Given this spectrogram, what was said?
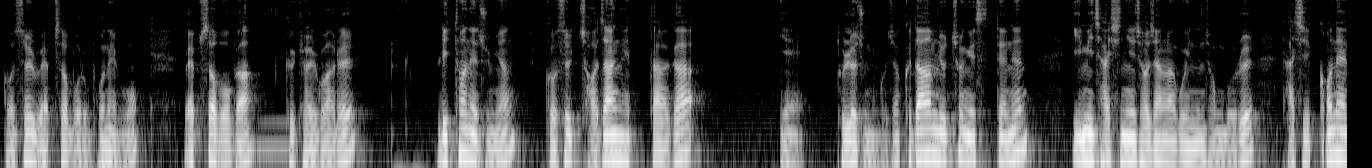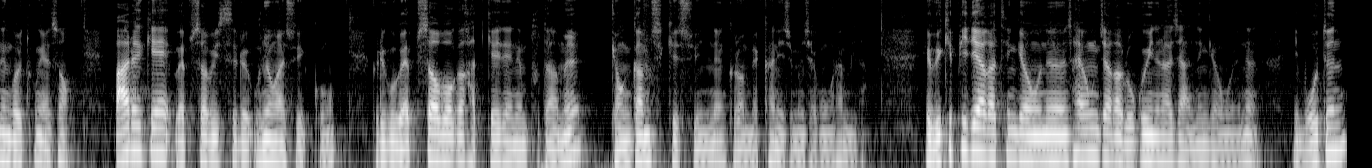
그것을 웹서버로 보내고 웹서버가 그 결과를 return해주면 그것을 저장했다가 예 돌려주는 거죠. 그 다음 요청이 있을 때는 이미 자신이 저장하고 있는 정보를 다시 꺼내는 걸 통해서 빠르게 웹 서비스를 운영할 수 있고 그리고 웹 서버가 갖게 되는 부담을 경감시킬 수 있는 그런 메커니즘을 제공을 합니다. 위키피디아 같은 경우는 사용자가 로그인을 하지 않는 경우에는 이 모든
